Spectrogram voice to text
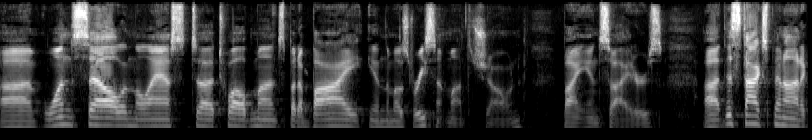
Um, one sell in the last uh, 12 months, but a buy in the most recent month shown by insiders. Uh, this stock's been on a,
